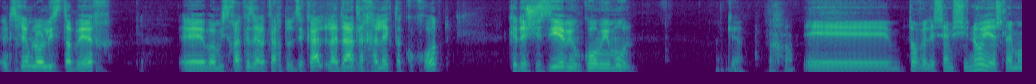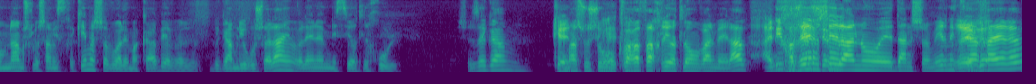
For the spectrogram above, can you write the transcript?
הם צריכים לא להסתבך אה, במשחק הזה, לקחת את זה קל, לדעת לחלק את הכוחות, כדי שזה יהיה במקום אימון. כן. נכון. אה, טוב, ולשם שינוי, יש להם אמנם שלושה משחקים השבוע למכבי, וגם לירושלים, אבל אין להם נסיעות לחו"ל. שזה גם כן. משהו שהוא. כבר הפך להיות לא מובן מאליו. אני חבר שלנו, דן שמיר, ניצח רגע. הערב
